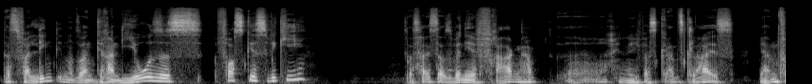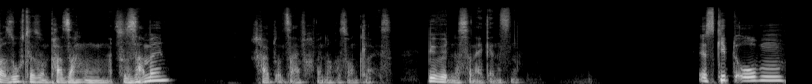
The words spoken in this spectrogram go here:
Das verlinkt in unser grandioses Foskis-Wiki. Das heißt also, wenn ihr Fragen habt, äh, was ganz klar ist, wir haben versucht, da so ein paar Sachen zu sammeln. Schreibt uns einfach, wenn noch was unklar ist. Wir würden das dann ergänzen. Es gibt oben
